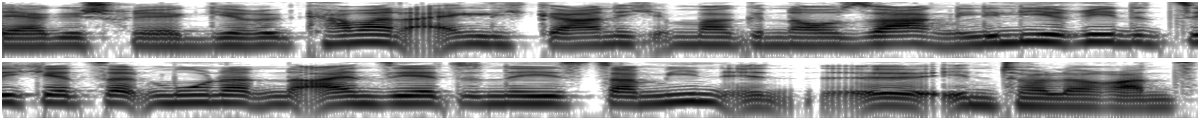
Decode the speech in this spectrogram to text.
allergisch reagiere, kann man eigentlich gar nicht immer genau sagen. Lilly redet sich jetzt seit Monaten ein, sie hätte eine Histaminintoleranz.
